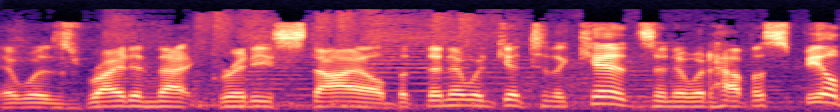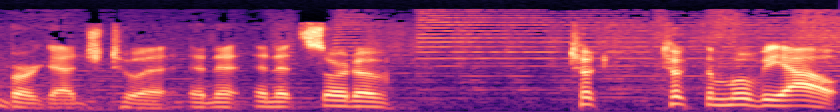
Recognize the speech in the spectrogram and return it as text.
It was right in that gritty style, but then it would get to the kids and it would have a Spielberg edge to it and it and it sort of took took the movie out.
